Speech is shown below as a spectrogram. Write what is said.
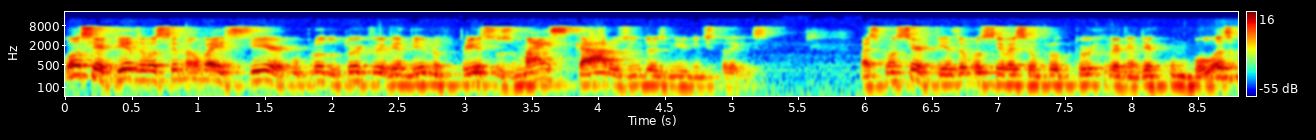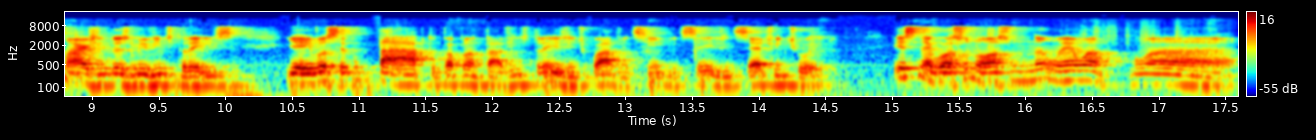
Com certeza você não vai ser o produtor que vai vender nos preços mais caros em 2023. Mas com certeza você vai ser um produtor que vai vender com boas margens em 2023. E aí você está apto para plantar 23, 24, 25, 26, 27, 28. Esse negócio nosso não é uma, uma,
